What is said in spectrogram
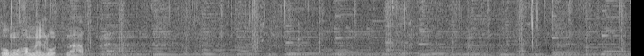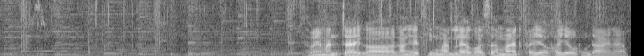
ตุ้มเขาไม่หลุดนะครับาไม่มั่นใจก็หลังจากที่มัดแล้วก็สามารถเขย่าเขย่าดูได้นะครับ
